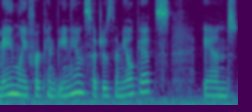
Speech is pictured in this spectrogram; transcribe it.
mainly for convenience, such as the meal kits, and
